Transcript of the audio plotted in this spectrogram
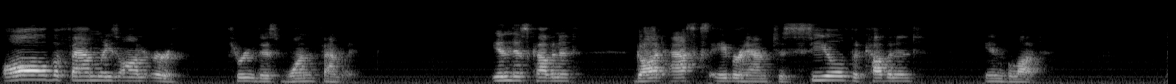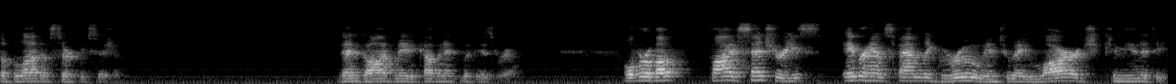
all the families on earth through this one family. In this covenant, God asks Abraham to seal the covenant in blood, the blood of circumcision. Then God made a covenant with Israel. Over about five centuries, Abraham's family grew into a large community,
